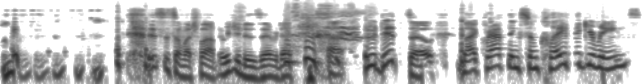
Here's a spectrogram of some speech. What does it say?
this is so much fun. We should do this every day. Uh, who did so by crafting some clay figurines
